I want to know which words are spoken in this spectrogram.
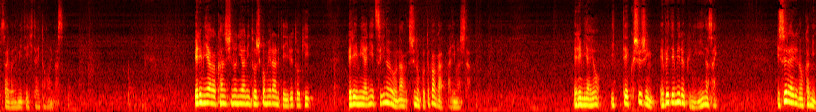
最後に見ていきたいと思います。エレミアが監視の庭に閉じ込められている時エレミアに次のような主の言葉がありました。エレミアよ行ってクシュ人エベデメルクに言いなさい。イスラエルの神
